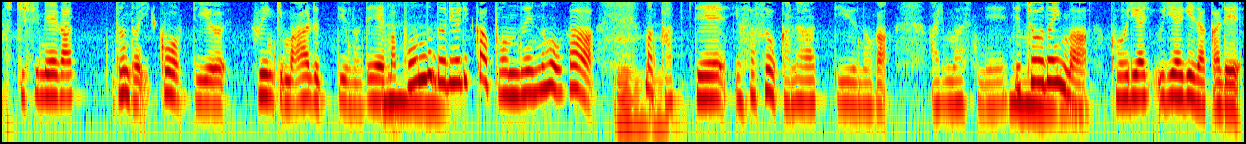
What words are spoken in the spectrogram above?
引き締めがどんどんいこうっていう雰囲気もあるっていうので、まあ、ポンドドルよりかはポンド円の方が、まあ、買って良さそうかなっていうのがありますね。でちょうど今小売売上高で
